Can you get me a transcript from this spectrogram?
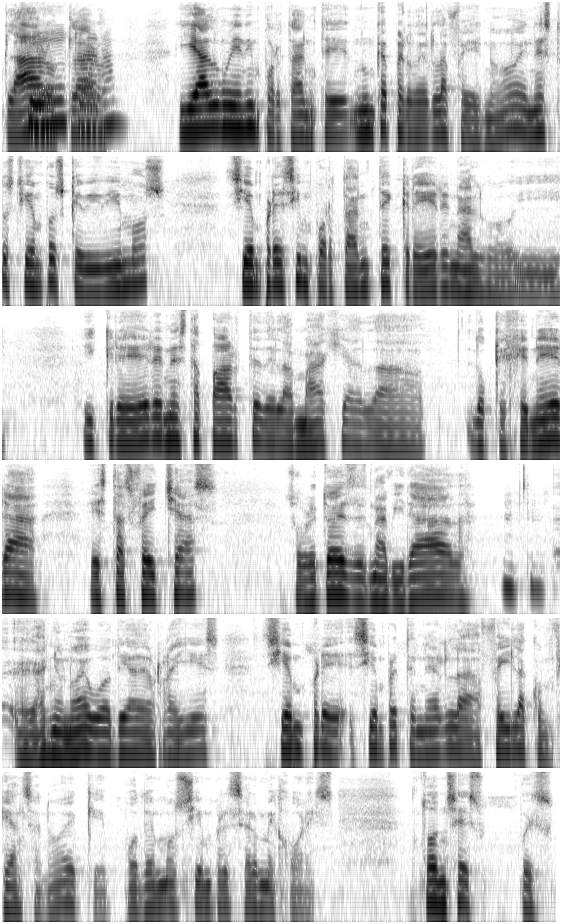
Claro, Sí, claro, claro. Y algo bien importante, nunca perder la fe, ¿no? En estos tiempos que vivimos, siempre es importante creer en algo y, y creer en esta parte de la magia, la, lo que genera estas fechas, sobre todo desde Navidad, eh, Año Nuevo, Día de Reyes, siempre, siempre tener la fe y la confianza, ¿no? De que podemos siempre ser mejores. Entonces, pues,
